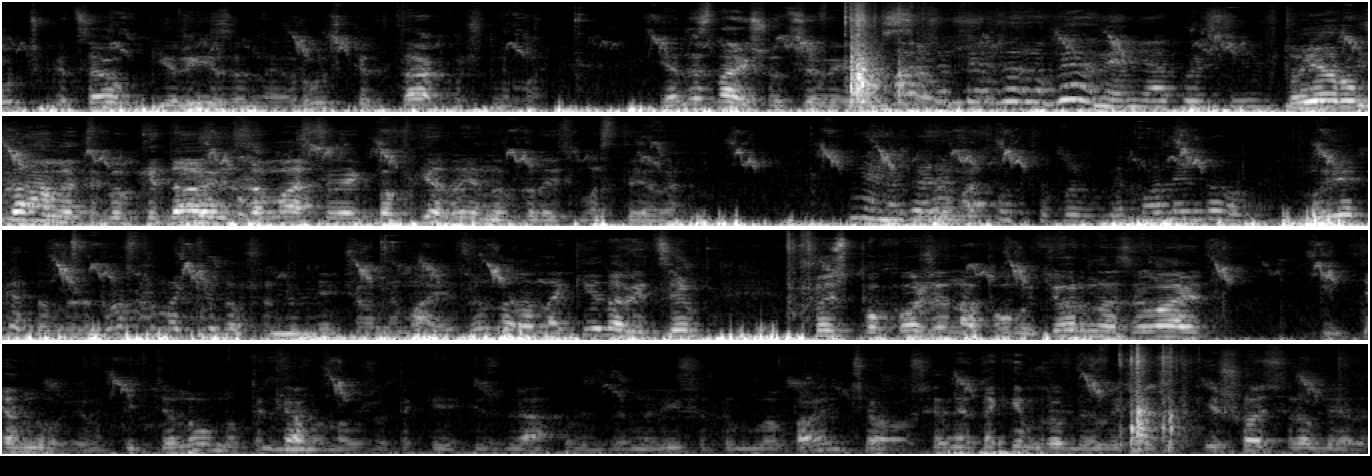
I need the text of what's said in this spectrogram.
ручки це обрізане, ручки також немає. Я не знаю, що це ви. Бачу, ти вже робив ним якось. То я руками тако кидаю замасив, як бабки глину колись мастили. Ні, ну перестав, що виходить добре. Ну яке добре, просто накидав, що тут нічого немає. Що зараз накидав і цим щось похоже на полутьор називають. Підтягнув його. Підтягнув, ну таке воно вже таке якесь. Де новіше то було нічого, ще не таким робили, щось, і щось робили.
